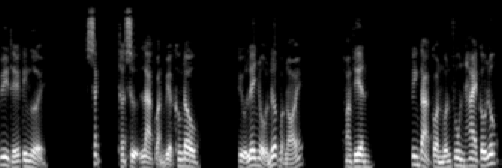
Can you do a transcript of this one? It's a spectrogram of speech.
uy thế kinh người. Sách thật sự là quản việc không đâu. Cựu lê nhổ nước bọt nói hoàng tiên kinh tả còn muốn phun hai câu lúc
